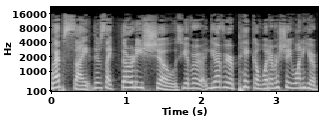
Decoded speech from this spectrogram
website, there's like 30 shows. You have a, you have your pick of whatever show you want to hear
